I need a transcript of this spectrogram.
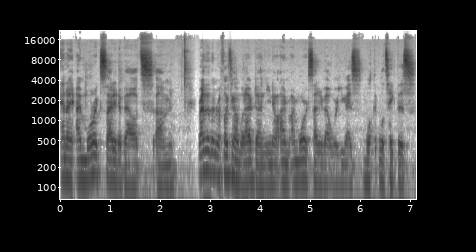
and I, I'm more excited about, um, rather than reflecting on what I've done, you know, I'm, I'm more excited about where you guys will, will take this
